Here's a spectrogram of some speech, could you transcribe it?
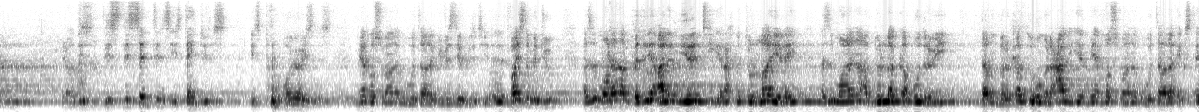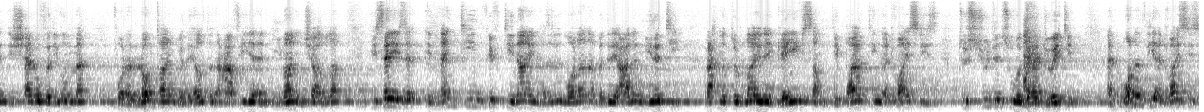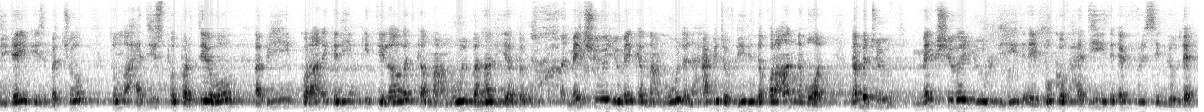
You know, this, this, this sentence is dangerous. It's poisonous. May Allah subhanahu wa ta'ala give us the ability. Advice number two, Hazrat Maulana Badri Alam Mirati, rahmatullahi alayhi, Hazrat Maulana Abdullah Kapod Ravi, Darun Barakatuhum al-Aliyah, may Allah subhanahu wa ta'ala extend his shadow for the ummah for a long time with health and afiyah and iman inshallah. He says in 1959, Hazrat Maulana Badri Alam Mirati, rahmatullahi alayhi, gave some departing advices to students who were graduating. And one of the advices he gave is, بچو تم حدیث کو پڑھتے ہو ابھی قرآن کریم کی تلاوت کا معمول بنا لیا کرو make sure you make a معمول and habit of reading the Quran number one number two make sure you read a book of Hadith every single day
